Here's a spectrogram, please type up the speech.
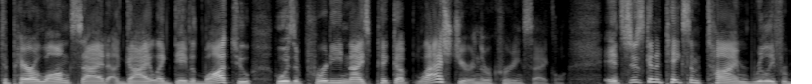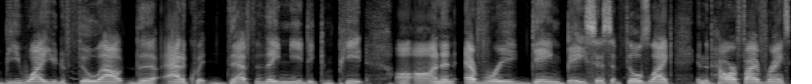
to pair alongside a guy like David Latu, who was a pretty nice pickup last year in the recruiting cycle. It's just going to take some time, really, for BYU to fill out the adequate depth that they need to compete uh, on an every game basis, it feels like, in the Power Five ranks.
